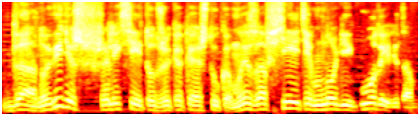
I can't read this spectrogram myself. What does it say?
Да, но видишь, Алексей, тут же какая штука. Мы за все эти многие годы или там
